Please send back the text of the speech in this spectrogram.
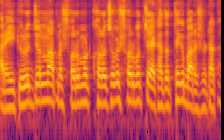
আর এই ট্যুরের জন্য আপনার সর্বমোট খরচ হবে সর্বোচ্চ এক হাজার থেকে বারোশো টাকা।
